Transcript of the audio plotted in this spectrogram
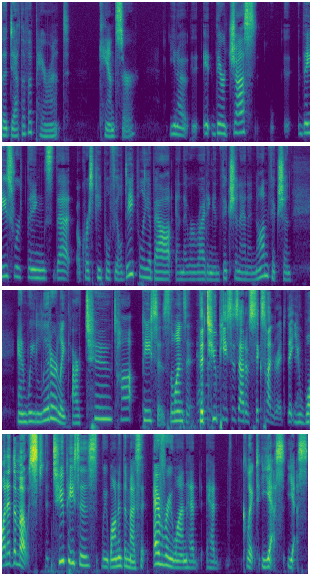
the death of a parent, cancer. You know, it, they're just, these were things that, of course, people feel deeply about, and they were writing in fiction and in nonfiction. And we literally, our two top pieces, the ones that. The two pieces out of 600 that you wanted the most. The two pieces we wanted the most that everyone had, had clicked yes, yes.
